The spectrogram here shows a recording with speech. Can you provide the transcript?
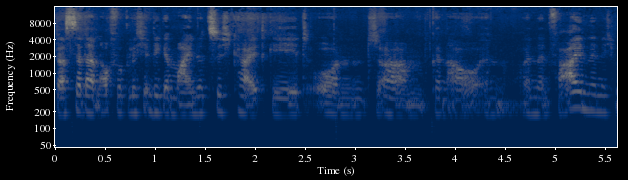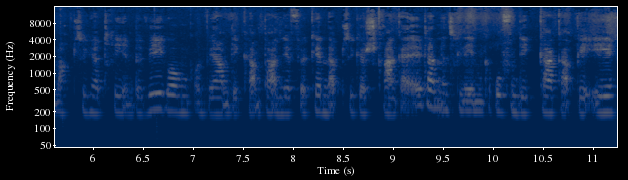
dass er dann auch wirklich in die Gemeinnützigkeit geht und ähm, genau in, in den Verein, den ich mache, Psychiatrie in Bewegung und wir haben die Kampagne für Kinder psychisch kranke Eltern ins Leben gerufen, die KKPE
